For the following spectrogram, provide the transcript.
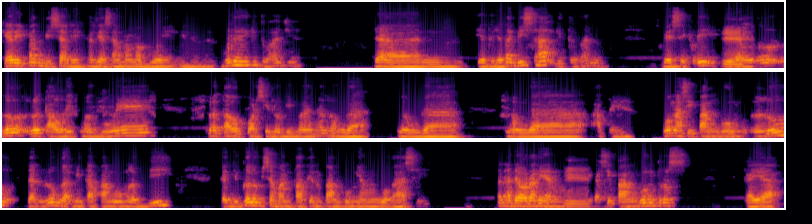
kayak Ripan bisa deh kerja sama sama gue gitu kan. Udah gitu aja. Dan ya ternyata bisa gitu kan. Basically yeah. ya, lo lo lo tahu ritme gue lo tahu porsi lo di mana lo nggak lo nggak lo nggak apa ya gue ngasih panggung lo dan lo nggak minta panggung lebih dan juga lo bisa manfaatin panggung yang gue kasih kan ada orang yang yeah. dikasih panggung terus kayak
